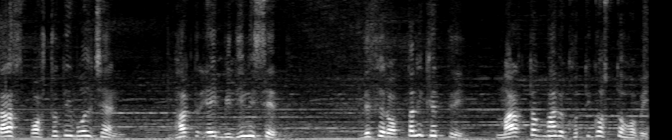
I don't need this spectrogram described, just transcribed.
তারা স্পষ্টতই বলছেন, ভারতের এই বিধিনিষেধ দেশের রপ্তানি ক্ষেত্রে মারাত্মকভাবে ক্ষতিগ্রস্ত হবে।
